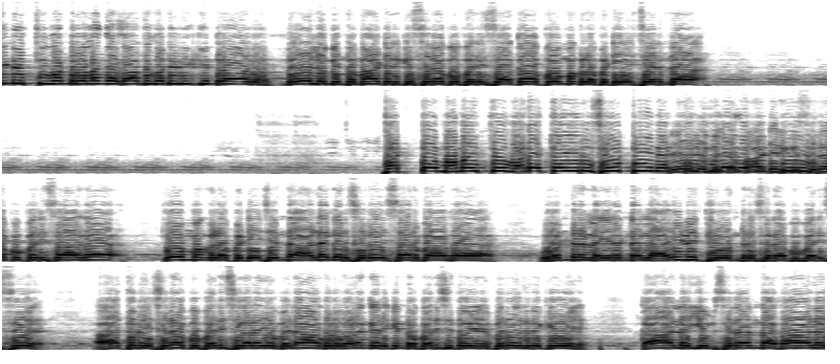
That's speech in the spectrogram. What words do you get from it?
ஐநூத்தி ஒன்று வழங்க காத்து கொண்டிருக்கின்றார். மேலும் இந்த மாட்டிற்கு சிறப்பு பரிசாக பூமங்கலப்பட்டியை சேர்ந்த வட்டம் அமைத்து வடக்கயிறு சூட்டி மாட்டிற்கு சிறப்பு பரிசாக பூமங்கலப்பட்டியை சேர்ந்த அழகர் சுரேஷ் சார்பாக ஒன்றல்ல இரண்டல்ல ஐநூத்தி ஒன்று சிறப்பு பரிசு. அத்துணை சிறப்பு பரிசுகளையும் விழாக்குழு வழங்க இருக்கின்ற பரிசு தொகையினை பெறுவதற்கு காலையும் சிறந்த காலை.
